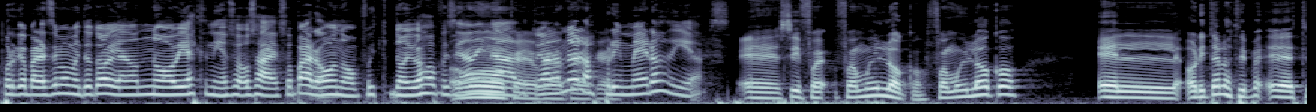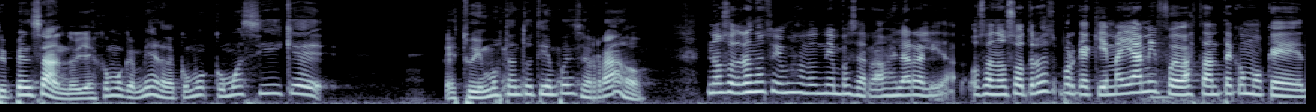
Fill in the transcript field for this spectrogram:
Porque para ese momento todavía no, no habías tenido eso. O sea, eso paró, no fuiste, no ibas a oficina ni nada. ok, Te Estoy hablando de los primeros días. Eh, sí, fue, fue muy loco. Fue muy loco. El... Ahorita lo estoy, eh, estoy pensando y es como que, mierda, ¿cómo, ¿cómo así que estuvimos tanto tiempo encerrados? Nosotros no estuvimos tanto tiempo encerrados, es la realidad. O sea, nosotros, porque aquí en Miami fue bastante como que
